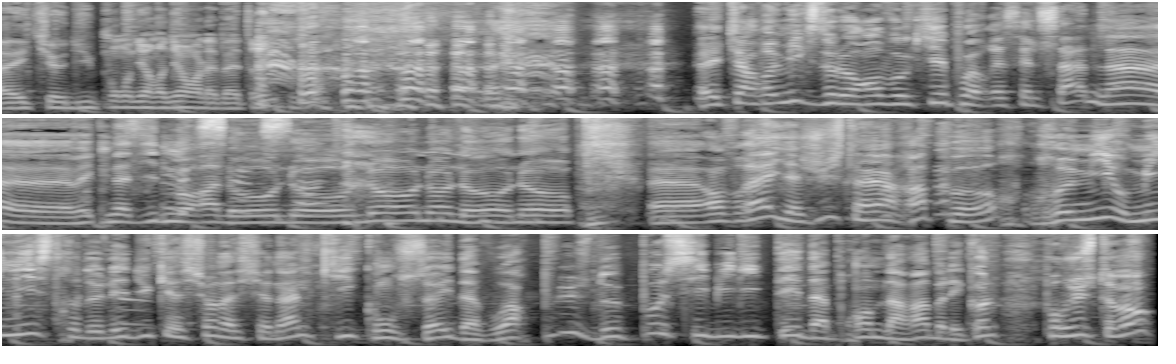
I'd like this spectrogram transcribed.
avec euh, Dupont Gnangnan à la batterie. tout ça. avec un remix de Laurent Wauquiez, Poivre et Selsan, là, euh, avec Nadine Morano. Non, non, non, non, non. Euh, en vrai, il y a juste un rapport remis au ministre de l'Éducation nationale qui conseille d'avoir plus de possibilités d'apprendre l'arabe à l'école pour justement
